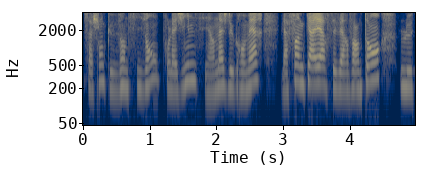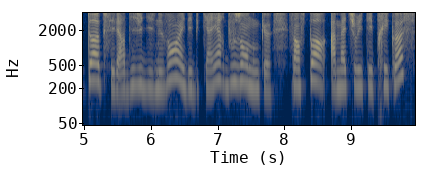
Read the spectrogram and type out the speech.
sachant que 26 ans pour la gym, c'est un âge de grand-mère. La fin de carrière, c'est vers 20 ans. Le top, c'est vers 18-19 ans et début de carrière, 12 ans. Donc, euh, c'est un sport à maturité précoce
